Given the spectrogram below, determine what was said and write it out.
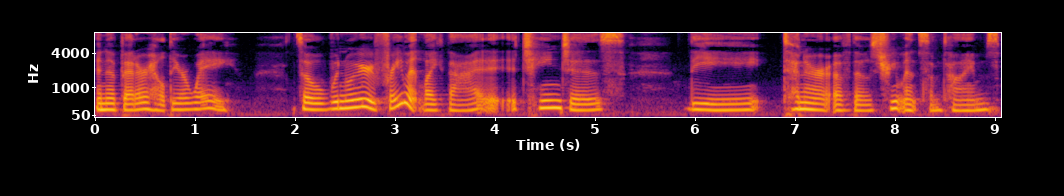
in a better, healthier way. So when we reframe it like that, it, changes the tenor of those treatments sometimes.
